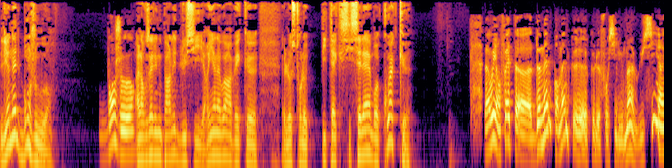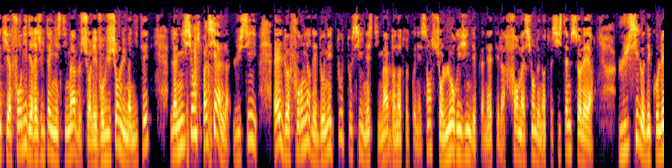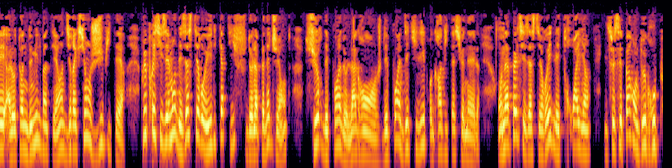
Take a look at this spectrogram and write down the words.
Lionel, bonjour. Bonjour. Alors vous allez nous parler de Lucie, rien à voir avec euh, l'australopithèque si célèbre, quoique. Ben oui, en fait, euh, de même quand même que, le fossile humain Lucie, hein, qui a fourni des résultats inestimables sur l'évolution de l'humanité, la mission spatiale Lucie, elle doit fournir des données tout aussi inestimables dans notre connaissance sur l'origine des planètes et la formation de notre système solaire. Lucie doit décoller à l'automne 2021 direction Jupiter, plus précisément des astéroïdes captifs de la planète géante sur des points de Lagrange, des points d'équilibre gravitationnel. On appelle ces astéroïdes les Troyens ils se séparent en deux groupes.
